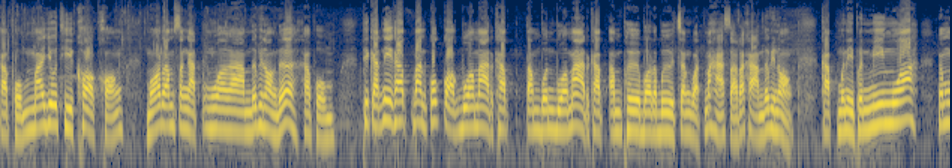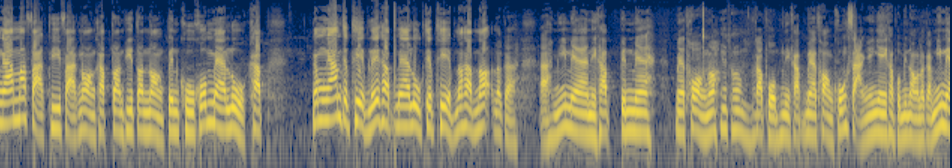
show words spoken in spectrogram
ครับผมมาอยู่ที่คอกของหมอรำสงัดงัวงามเด้อพี่น้องเด้อครับผม พิกัดนี่ครับบ้านกกกอกบัวมาดครับตำบลบัวมาดครับอำเภอบอระบือจังหวัดมหาสารคามเด้อพี่น้องครับมื่อนี้เพิ่นมีงัวงามๆมาฝากพี่ฝากน้องครับตอนพี่ตอนน้องเป็นครูคมแม่ลูกครับงามๆเทียบๆเลยครับแม่ลูกเทียบๆเนาะครับเนาะแล้วก็อะมีแม่นี่ครับเป็นแม่แม่ท้องเนาะแม่ท้องครับผมนี่ครับแม่ท้องโค้งสร้างใหญ่ๆครับผมพี่น้องแล้วก็มีแม่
